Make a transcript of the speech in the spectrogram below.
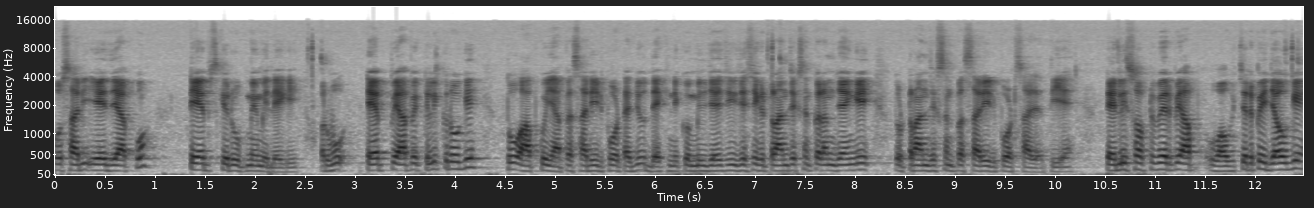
वो सारी एज है आपको टैब्स के रूप में मिलेगी। और वो टैब पे आप पे क्लिक करोगे तो आपको यहाँ पे सारी रिपोर्ट है जो देखने को मिल जाएगी। जैसे कि ट्रांजेक्शन पर हम जाएँगे तो ट्रांजेक्शन पर सारी रिपोर्ट्स आ जाती है। टेली सॉफ्टवेयर पे आप वाउचर पे जाओगे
